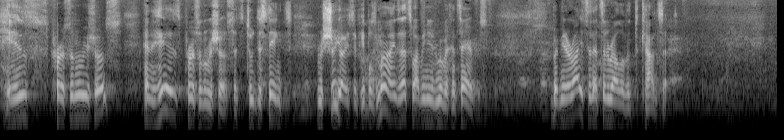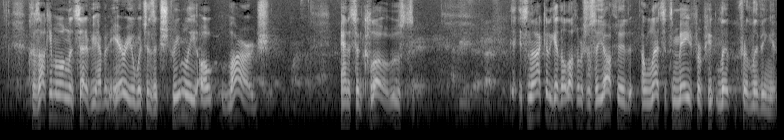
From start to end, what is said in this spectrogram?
his personal rishus and his personal rishus. It's two distinct rishuyos in people's minds. That's why we need rubik chetzeres. But midrash, that's an irrelevant concept. Chazal came along and said, if you have an area which is extremely large and it's enclosed, it's not going to get the lachem hayachid unless it's made for for living in.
